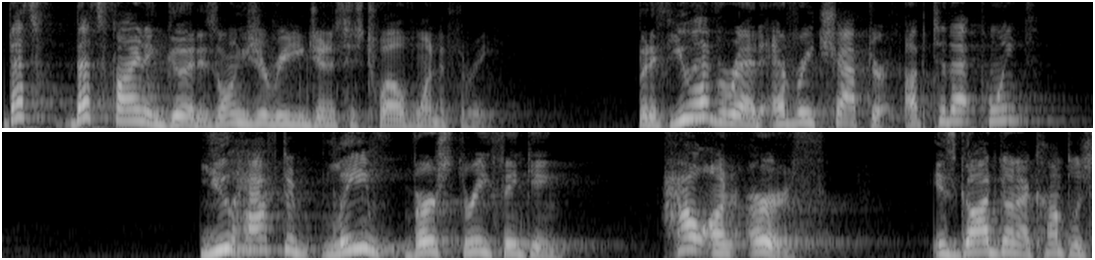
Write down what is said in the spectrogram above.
That's, that's fine and good as long as you're reading Genesis 12, 1 to 3. But if you have read every chapter up to that point, you have to leave verse 3 thinking, how on earth is God going to accomplish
